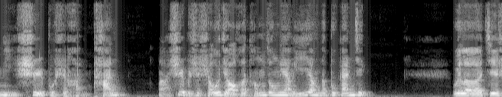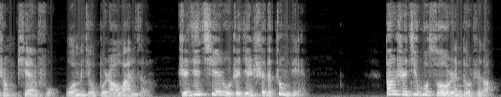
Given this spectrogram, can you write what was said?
你是不是很贪啊，是不是手脚和滕宗亮一样的不干净。为了节省篇幅，我们就不绕弯子了，直接切入这件事的重点。当时几乎所有人都知道，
